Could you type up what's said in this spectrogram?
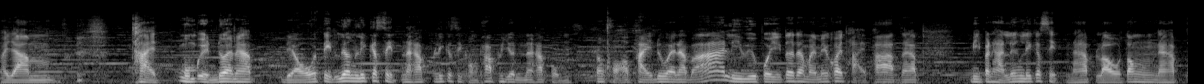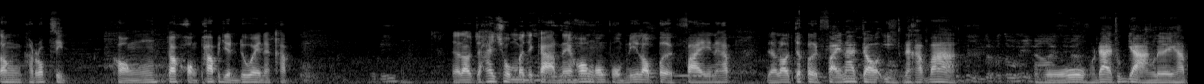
พยายามถ่ายมุมอื่นด้วยนะครับ เดี๋ยวติดเรื่องลิขสิทธิ์นะครับ ลิขสิทธิ์ของภาพยนตร์นะครับผมต้องขออภัยด้วยนะครับอ่ารีวิวโปรเจคเตอร์ทำไมไม่ค่อยถ่ายภาพนะครับ มีปัญหาเรื่องลิขสิทธิ์นะครับ เราต้องนะครับต้องเคารพสิทธิ์ของเจ้าของภาพยนตร์ด้วยนะครับเดี๋ยวเราจะให้ชมบรรยากาศในห้องของผมนี่เราเปิดไฟนะครับ เดี๋ยวเราจะเปิดไฟหน้าจออีกนะครับว่าโอ้โหได้ทุกอย่างเลยครับ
